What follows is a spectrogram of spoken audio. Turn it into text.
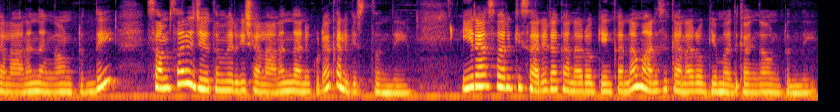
చాలా ఆనందంగా ఉంటుంది. సంసార జీవితం వీరికి చాలా ఆనందాన్ని కూడా కలిగిస్తుంది. ఈ రాశి వారికి శారీరక అనారోగ్యం కన్నా మానసిక అనారోగ్యం అధికంగా ఉంటుంది.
